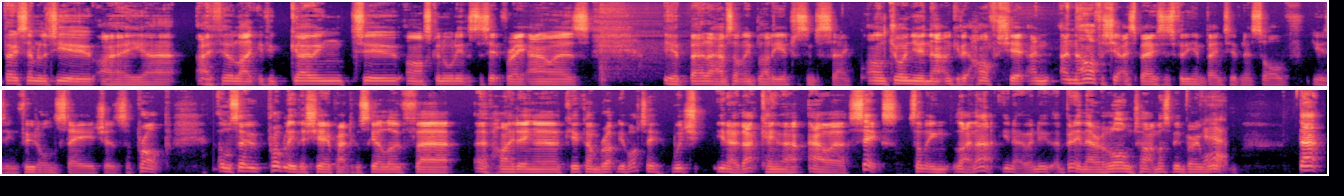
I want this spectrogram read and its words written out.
very similar to you. I uh, I feel like if you're going to ask an audience to sit for eight hours, you better have something bloody interesting to say. I'll join you in that and give it half a shit. And and half a shit, I suppose, is for the inventiveness of using food on stage as a prop. Also, probably the sheer practical skill of uh, of hiding a cucumber up your body, which you know that came out hour six, something like that. You know, and you've been in there a long time. Must have been very Yeah. warm. That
